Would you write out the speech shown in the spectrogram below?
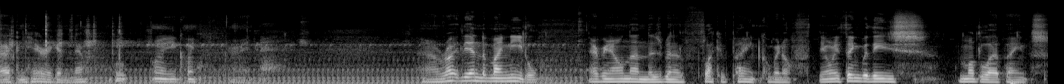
I can hear again now. Oh, where are you going? Right. Uh, right at the end of my needle, every now and then there's been a fleck of paint coming off. The only thing with these model air paints,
